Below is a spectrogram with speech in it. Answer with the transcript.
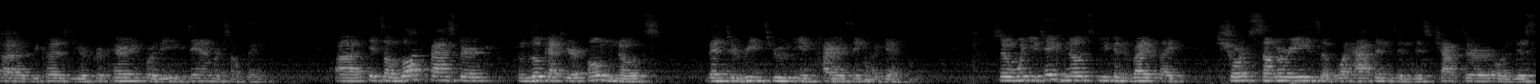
uh, because you're preparing for the exam or something, uh, it's a lot faster to look at your own notes than to read through the entire thing again. So when you take notes, you can write like short summaries of what happens in this chapter or this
